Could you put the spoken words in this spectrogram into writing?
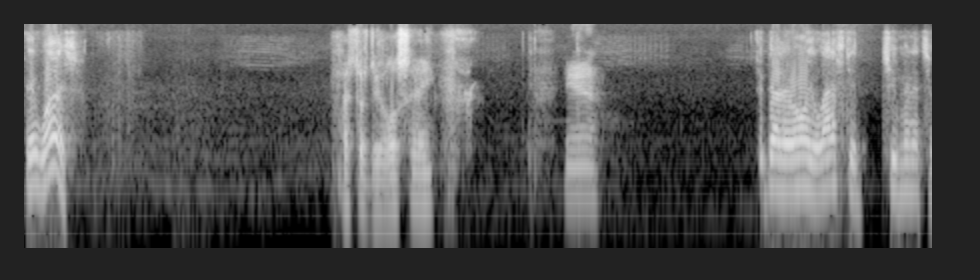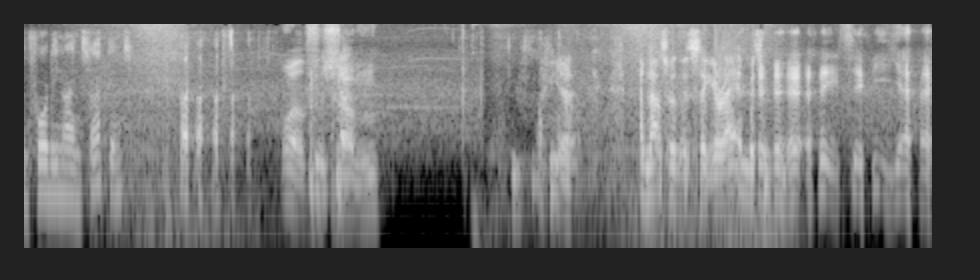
it was. That's what they all say. Yeah. Too bad it only lasted two minutes and 49 seconds. Well, for some. yeah. And that's with the cigarette in between. yeah.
